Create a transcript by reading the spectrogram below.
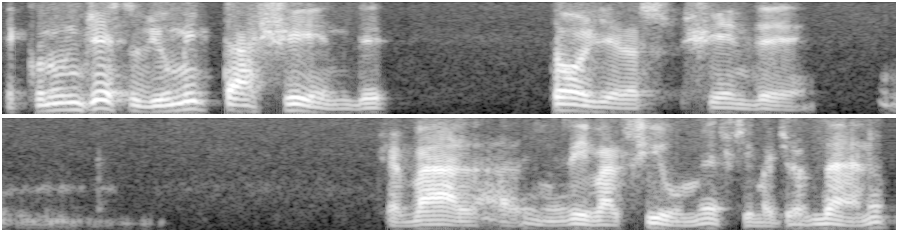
e con un gesto di umiltà scende toglie la, scende, cioè va in riva al fiume, il fiume Giordano,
